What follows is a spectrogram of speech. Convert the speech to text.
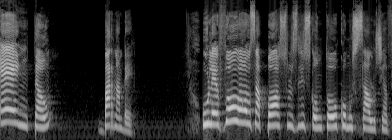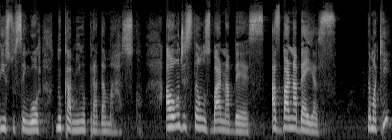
Então, Barnabé o levou aos apóstolos e lhes contou como Saulo tinha visto o Senhor no caminho para Damasco. Aonde estão os Barnabés? As Barnabéias? Estamos aqui?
